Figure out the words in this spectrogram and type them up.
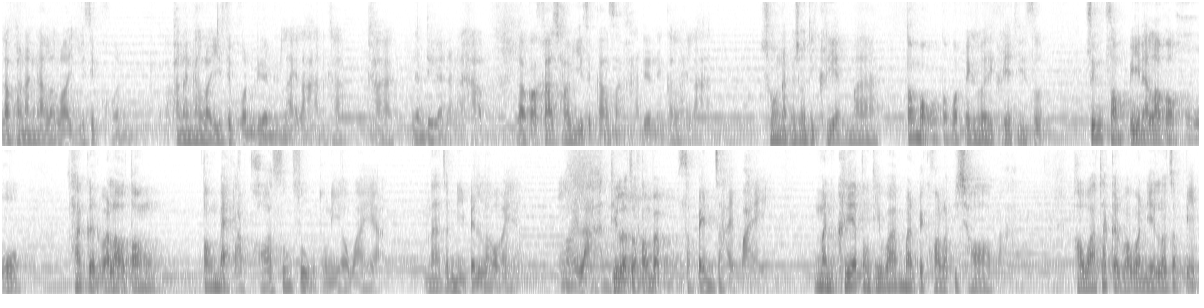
แล้วพนักงานเรา 120 คน พนักงาน 120 คนเดือนหนึ่งหลายล้านค่าค่าเงินเดือนนะครับ แล้วก็ค่าเช่า 29 สาขาเดือนหนึ่งก็หลายล้าน ช่วงนั้นเป็นช่วงที่เครียดมาก ต้องบอกตรงๆว่าเป็นช่วงที่เครียดที่สุด ซึ่ง 2 ปีนั้นเราก็โห ถ้าเกิดว่าเราต้องต้องแบกรับคอสสูงๆ ตรงนี้เอาไว้อะน่าจะมีเป็นร้อยอะร้อยล้านที่เราจะต้องแบบสเปนจ่ายไป มันเครียดตรงที่ว่ามันเป็นความรับผิดชอบอะครับเพราะว่าถ้าเกิดว่าวันนี้เราจะปิด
